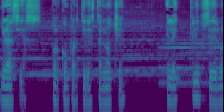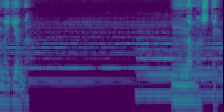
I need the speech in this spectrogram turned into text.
Gracias por compartir esta noche el eclipse de luna llena. Namaste.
